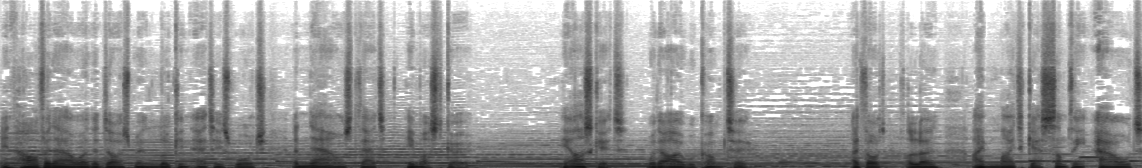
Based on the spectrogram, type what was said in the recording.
In half an hour, the Dutchman, looking at his watch, announced that he must go. He asked it whether I would come too. I thought alone I might get something out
